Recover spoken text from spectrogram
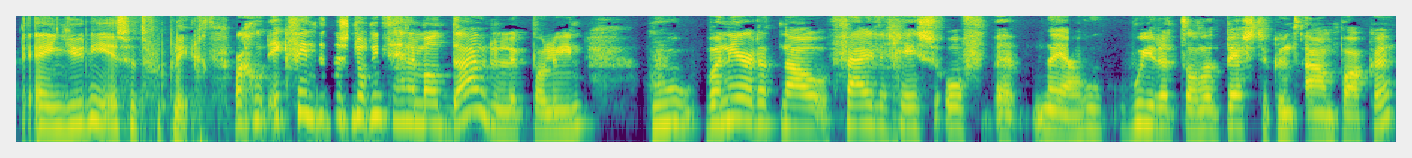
1 juni is het verplicht. Maar goed, ik vind het dus nog niet helemaal duidelijk, Paulien, hoe, wanneer dat nou veilig is of eh, nou ja, hoe, hoe je dat dan het beste kunt aanpakken.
